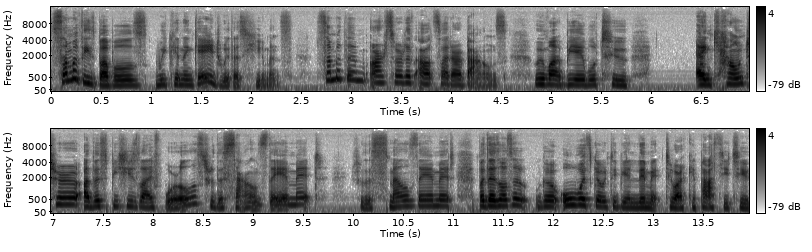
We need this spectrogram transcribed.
Some of these bubbles we can engage with as humans. Some of them are sort of outside our bounds. We might be able to encounter other species' life worlds through the sounds they emit, through the smells they emit, but there's also go, always going to be a limit to our capacity to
